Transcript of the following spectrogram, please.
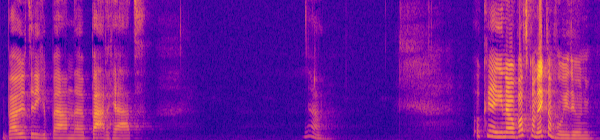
Buiten die gebaande paden gaat. Ja. Oké, nou wat kan ik dan voor je doen?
